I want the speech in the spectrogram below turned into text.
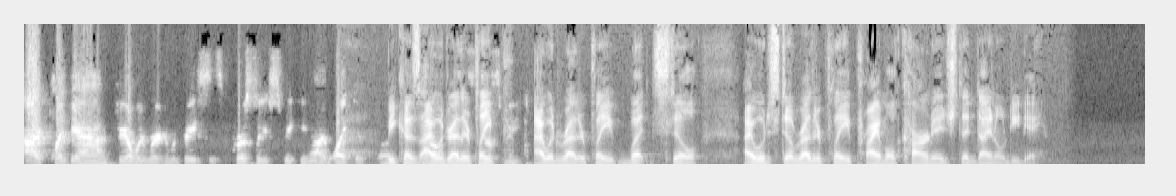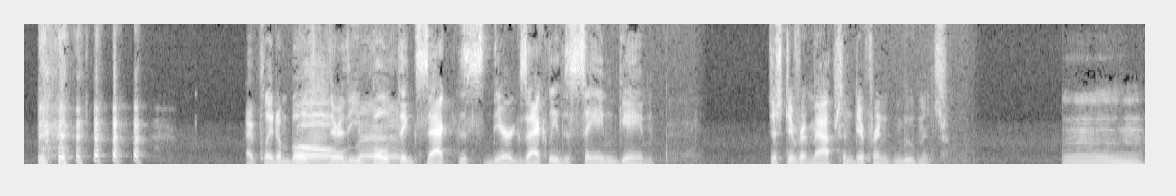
I play that on a fairly regular basis. Personally speaking, I like it. but, because you I know, would rather play. I would rather play, but still, I would still rather play Primal Carnage than Dino D Day. I played them both. Oh, they're the man. both exact. This they're exactly the same game, just different maps and different movements. Mm.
